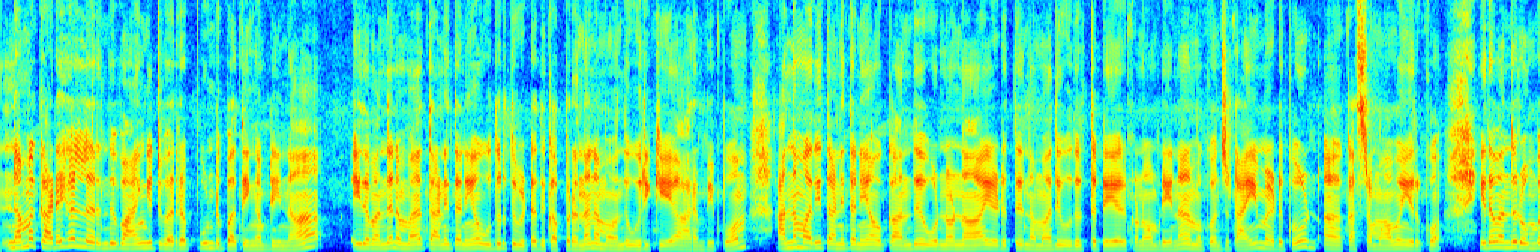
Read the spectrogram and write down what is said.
நம்ம கடைகளில் இருந்து வாங்கிட்டு வர்ற பூண்டு பார்த்திங்க அப்படின்னா இதை வந்து நம்ம தனித்தனியாக உதிர்த்து விட்டதுக்கப்புறம் தான் நம்ம வந்து உரிக்கையே ஆரம்பிப்போம். அந்த மாதிரி தனித்தனியாக உட்காந்து ஒன்று ஒன்றா எடுத்து இந்த மாதிரி உதிர்த்துட்டே இருக்கணும் அப்படின்னா நமக்கு கொஞ்சம் டைம் எடுக்கும் கஷ்டமாகவும் இருக்கும். இதை வந்து ரொம்ப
